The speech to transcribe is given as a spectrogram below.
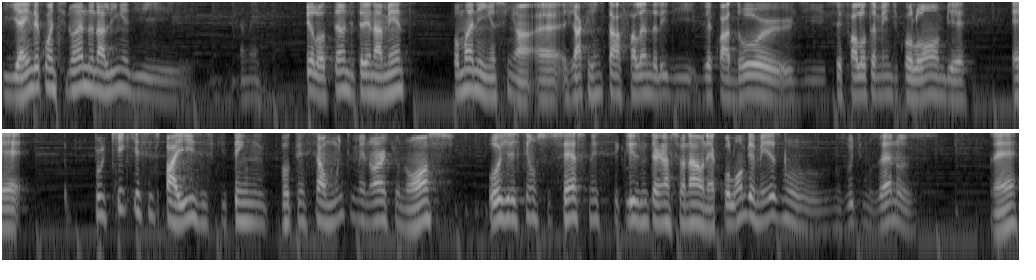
E ainda continuando na linha de pelotão de treinamento, ô Maninho, assim, ó, é, já que a gente estava falando ali de, do Equador, de, você falou também de Colômbia, é, por que, que esses países que têm um potencial muito menor que o nosso, hoje eles têm um sucesso nesse ciclismo internacional, né? A Colômbia mesmo, nos últimos anos, né?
